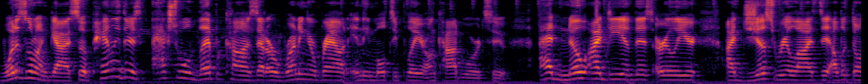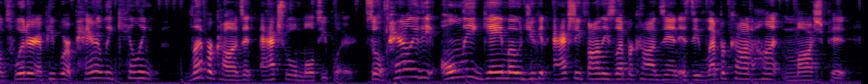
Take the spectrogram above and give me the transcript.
What is going on guys? So apparently there's actual leprechauns that are running around in the multiplayer on COD War 2. I had no idea of this earlier. I just realized it. I looked on Twitter and people are apparently killing leprechauns in actual multiplayer. So apparently the only game mode you can actually find these leprechauns in is the Leprechaun Hunt Mosh Pit.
